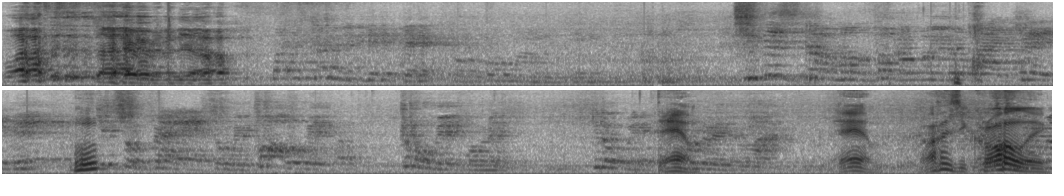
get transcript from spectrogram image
What's this diamond, yo? See, this dumb motherfucker wanna know why he came in. Get your fat ass over here. Follow me. Come over here for a minute. Get over here. Damn. Put it in the line. Damn. Why is he crawling?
